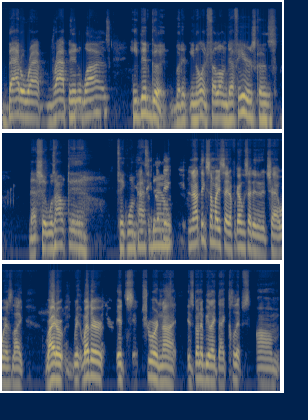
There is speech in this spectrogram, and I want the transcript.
battle rap, rapping wise, he did good, but it, you know, it fell on deaf ears because that shit was out there. Take one, I pass it think, I down. think- and I think somebody said, I forgot who said it in the chat, where it's like, right or whether it's true or not, it's gonna be like that clips um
